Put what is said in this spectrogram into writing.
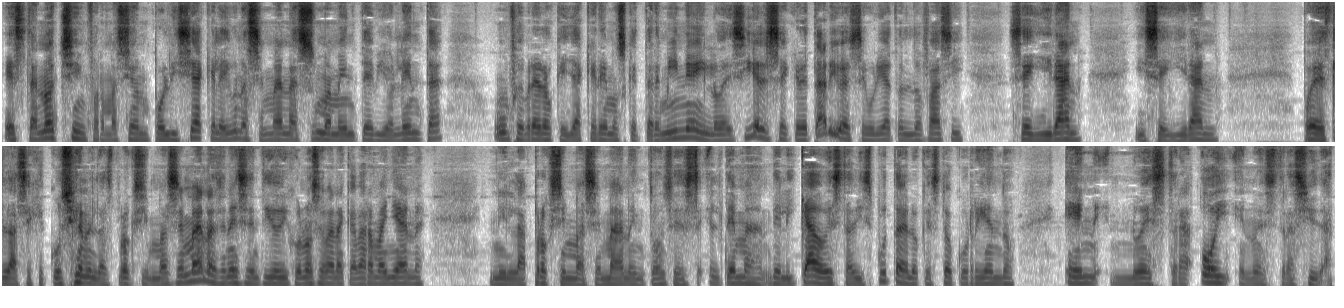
esta noche. Información policía que le dio una semana sumamente violenta, un febrero que ya queremos que termine y lo decía el secretario de Seguridad Aldofasi, seguirán y seguirán pues las ejecuciones las próximas semanas. En ese sentido dijo, no se van a acabar mañana ni la próxima semana. Entonces, el tema delicado de esta disputa de lo que está ocurriendo en nuestra, hoy en nuestra ciudad.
